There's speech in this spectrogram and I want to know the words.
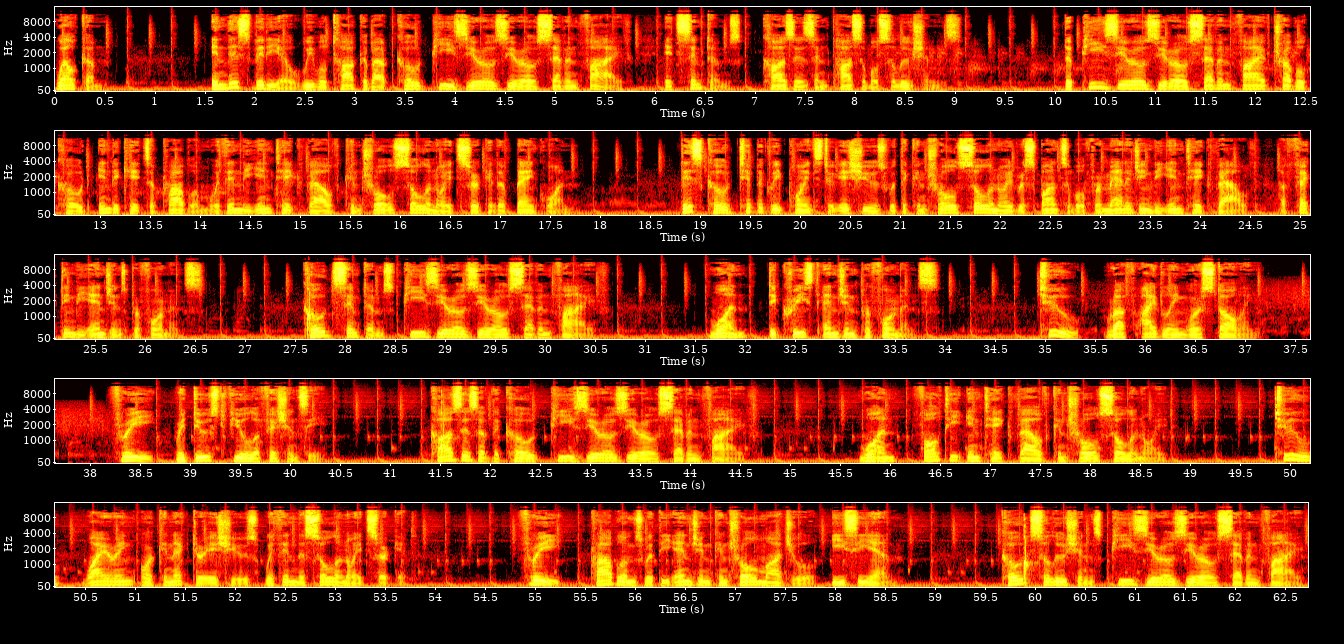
Welcome. In this video we will talk about code P0075, its symptoms, causes and possible solutions. The P0075 trouble code indicates a problem within the intake valve control solenoid circuit of bank 1. This code typically points to issues with the control solenoid responsible for managing the intake valve, affecting the engine's performance. Code symptoms P0075 1. Decreased engine performance. 2. Rough idling or stalling. 3. Reduced fuel efficiency. Causes of the code P0075 1. Faulty intake valve control solenoid. 2. Wiring or connector issues within the solenoid circuit. 3. Problems with the engine control module, ECM. Code Solutions P0075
